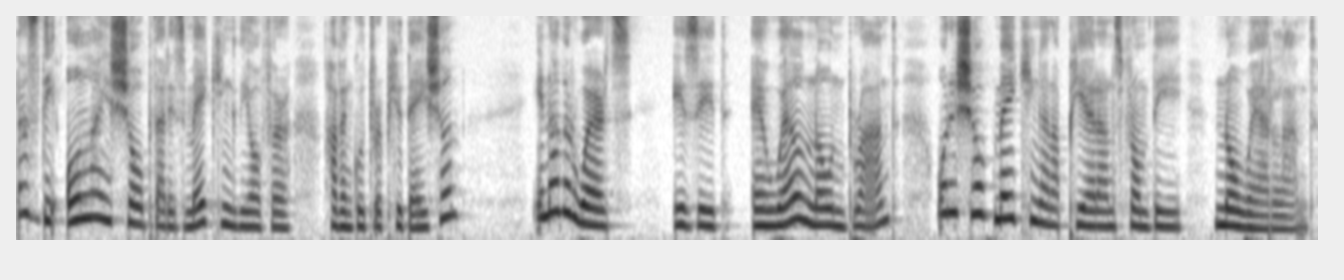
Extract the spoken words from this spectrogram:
Does the online shop that is making the offer have a good reputation? In other words, Is it a well known brand or a shop making an appearance from the nowhere land?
